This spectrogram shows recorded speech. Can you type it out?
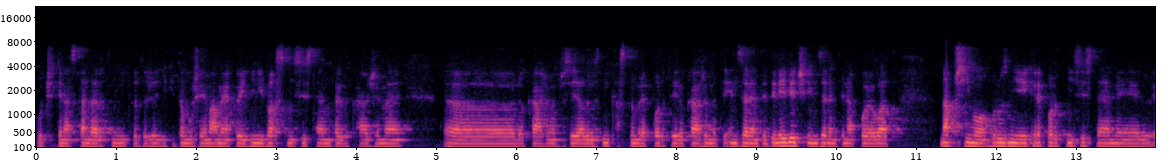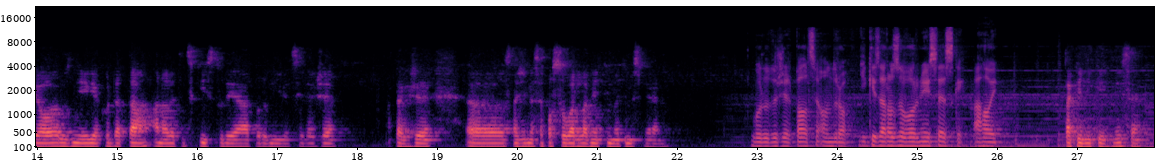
určitě nadstandardní, protože díky tomu, že máme jako jediný vlastní systém, tak dokážeme Eh, dokážeme prostě dělat různý custom reporty, dokážeme ty inzerenty, ty největší inzerenty napojovat napřímo různý jejich reportní systémy, jo, různý jejich jako data, analytické studie a podobné věci, takže, takže uh, snažíme se posouvat hlavně tímhle tím směrem. Budu držet palce, Ondro. Díky za rozhovor, měj se hezky. Ahoj. Taky díky, měj se.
